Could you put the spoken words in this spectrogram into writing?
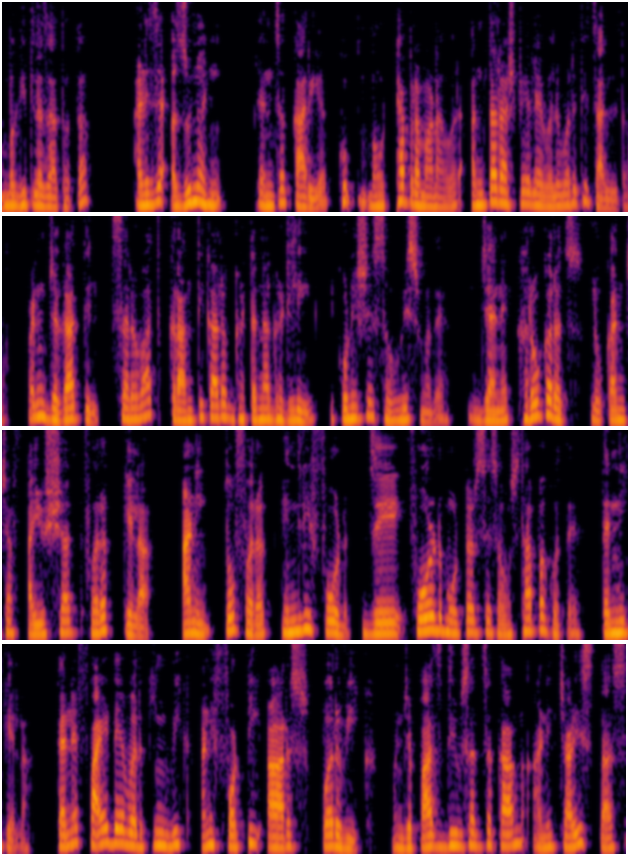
बघितलं जात होतं आणि जे अजूनही त्यांचं कार्य खूप मोठ्या प्रमाणावर आंतरराष्ट्रीय लेवलवरती चालतं. पण जगातील सर्वात क्रांतिकारक घटना घडली 1926 मध्ये, ज्याने खरोखरच लोकांच्या आयुष्यात फरक केला आणि तो फरक हेनरी फोर्ड, जे फोर्ड मोटर्सचे संस्थापक होते, त्यांनी केला. त्याने फाय डे वर्किंग वीक आणि फॉर्टी आवर्स पर वीक म्हणजे पाच दिवसाचं काम आणि 40 तास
